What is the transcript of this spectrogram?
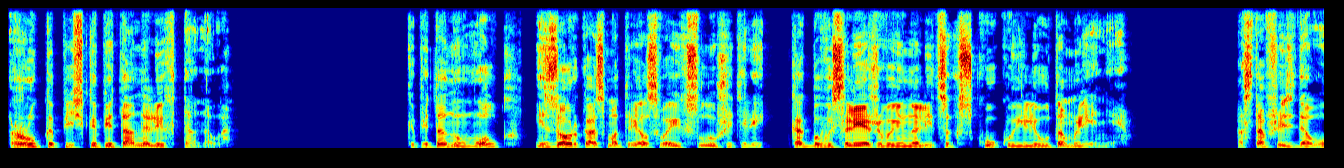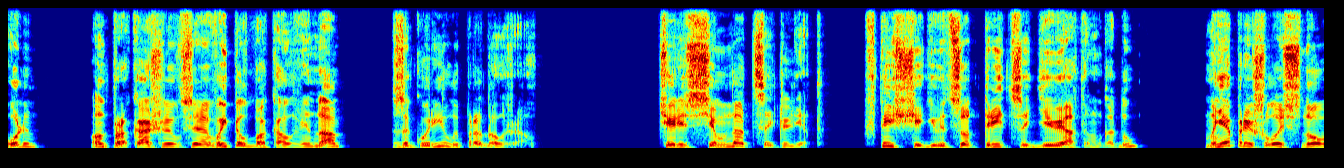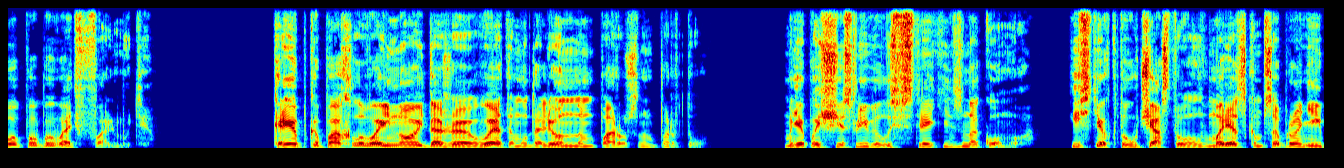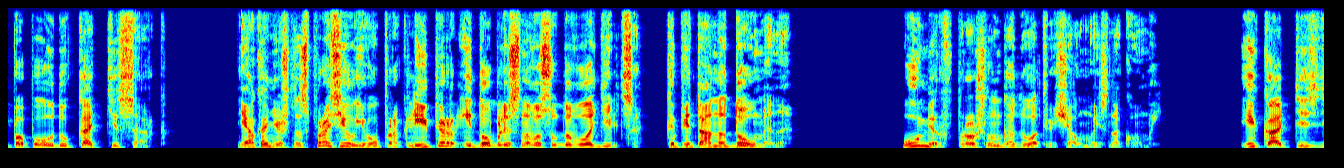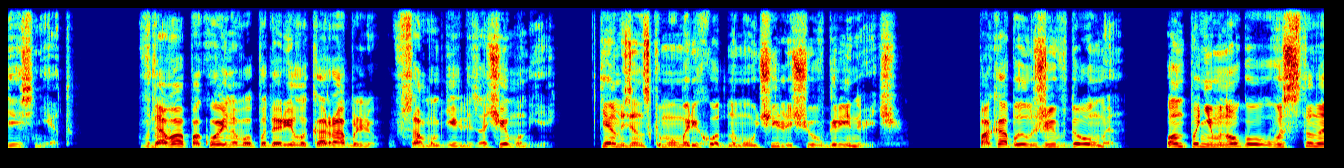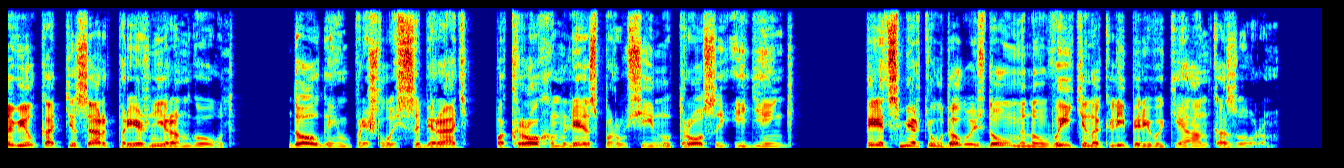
Рукопись капитана Лихтанова. Капитан умолк и зорко осмотрел своих слушателей, как бы выслеживая на лицах скуку или утомление. Оставшись доволен, он прокашлялся, выпил бокал вина, закурил и продолжал. Через семнадцать лет, в 1939 году, мне пришлось снова побывать в Фальмуте. Крепко пахло войной даже в этом удаленном парусном порту. Мне посчастливилось встретить знакомого, из тех, кто участвовал в морецком собрании по поводу Катти Сарк. Я, конечно, спросил его про клипер и доблестного судовладельца, капитана Доумена. «Умер в прошлом году», — отвечал мой знакомый. «И Катти здесь нет. Вдова покойного подарила корабль, в самом деле, зачем он ей? Темзинскому мореходному училищу в Гринвич. Пока был жив Доумен, он понемногу восстановил Каттисарк прежний рангоут. Долго ему пришлось собирать по крохам лес, парусину, тросы и деньги. Перед смертью удалось Доумену выйти на клипере в океан к Азорам.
